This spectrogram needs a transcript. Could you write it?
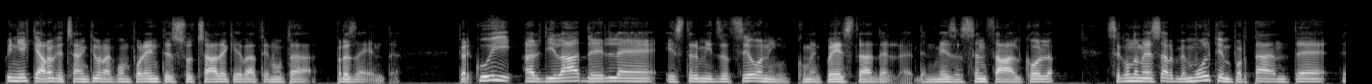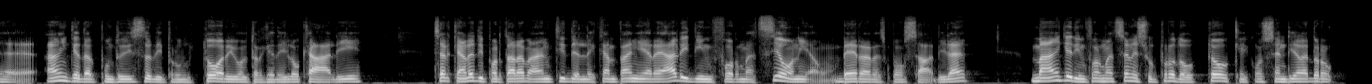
Quindi è chiaro che c'è anche una componente sociale che va tenuta presente. Per cui al di là delle estremizzazioni come questa del, del mese senza alcol, secondo me sarebbe molto importante eh, anche dal punto di vista dei produttori, oltre che dei locali, cercare di portare avanti delle campagne reali di informazioni a un bere responsabile, ma anche di informazioni sul prodotto che consentirebbero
